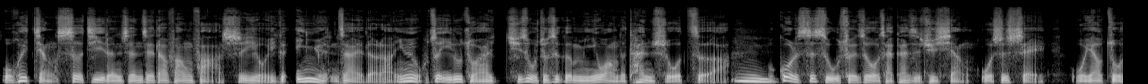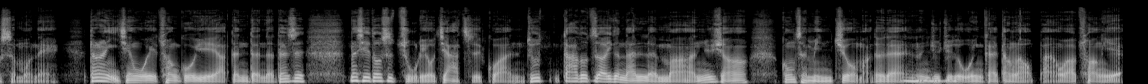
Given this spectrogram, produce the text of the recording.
我会讲设计人生这套方法是有一个因缘在的啦。因为我这一路走来，其实我就是个迷惘的探索者啊。嗯，我过了四十五岁之后，我才开始去想我是谁，我要做什么呢？当然，以前我也创过业啊，等等的。但是那些都是主流价值观，就大家都知道一个男人嘛，你就想要功成名就嘛，对不对？那你就觉得我应该当老板，我要创业，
